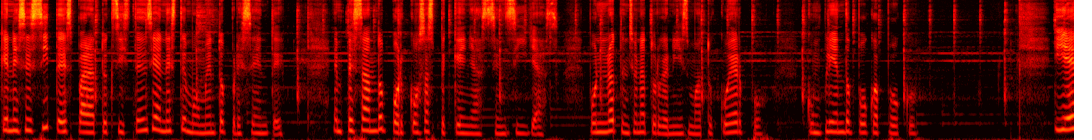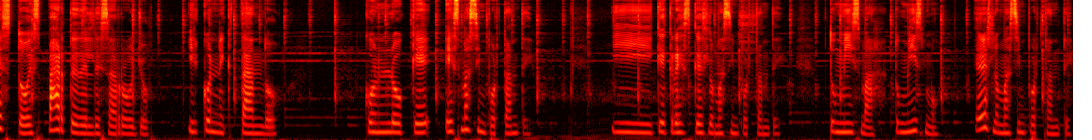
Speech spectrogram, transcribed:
que necesites para tu existencia en este momento presente, empezando por cosas pequeñas, sencillas, poniendo atención a tu organismo, a tu cuerpo, cumpliendo poco a poco. Y esto es parte del desarrollo, ir conectando con lo que es más importante. ¿Y qué crees que es lo más importante? Tú misma, tú mismo. Eres lo más importante.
